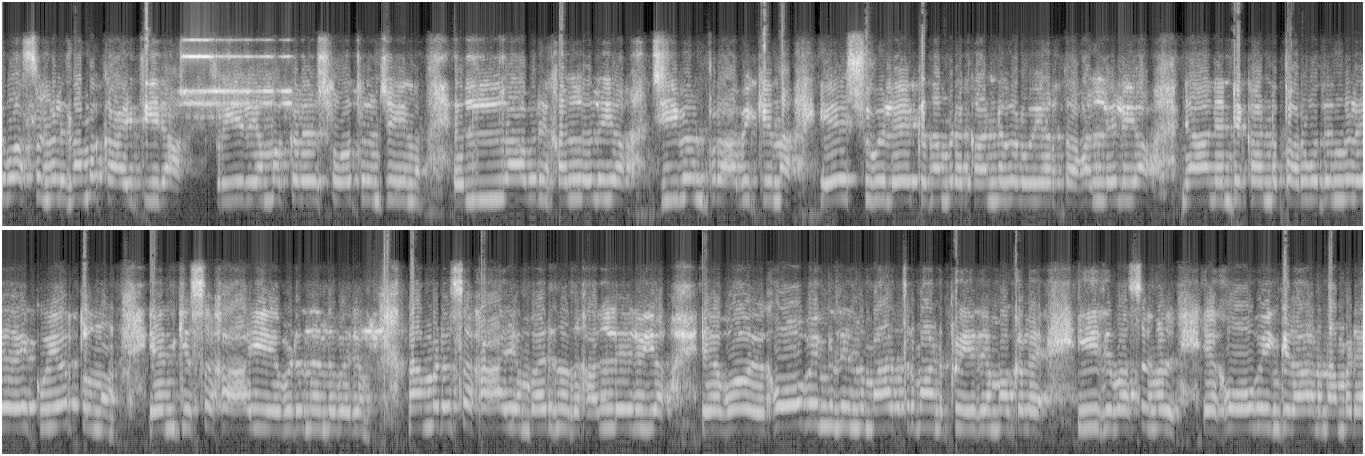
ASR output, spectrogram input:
ദിവസങ്ങളിൽ നമുക്കായി തീരാ പ്രിയ മക്കളെ സ്തോത്രം ചെയ്യുന്നു. എല്ലാവരും ഹല്ലലുയ ജീവൻ പ്രാപിക്കുന്ന യേശുവിലേക്ക് നമ്മുടെ കണ്ണുകൾ ഉയർത്ത. ഹല്ലലുയ ഞാൻ എന്റെ കണ്ണ് പർവതങ്ങളിലേക്ക് ഉയർത്തുന്നു. എനിക്ക് സഹായം എവിടെ നിന്ന് വരും? നമ്മുടെ സഹായം വരുന്നത് ഹല്ലലുയ യഹോവെങ്കിൽ നിന്ന് മാത്രമാണ് പ്രിയ മക്കളെ. ഈ ദിവസങ്ങൾ യഹോവെങ്കിലാണ് നമ്മുടെ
